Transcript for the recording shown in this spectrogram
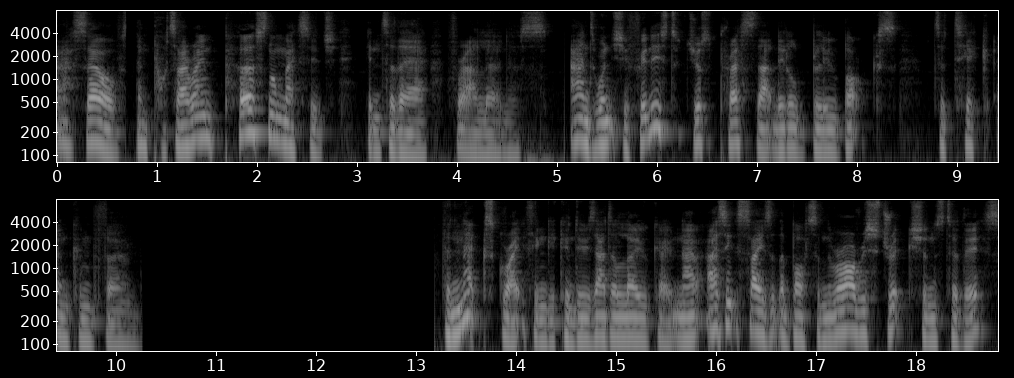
ourselves and put our own personal message into there for our learners. And once you're finished, just press that little blue box to tick and confirm. The next great thing you can do is add a logo. Now, as it says at the bottom, there are restrictions to this.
